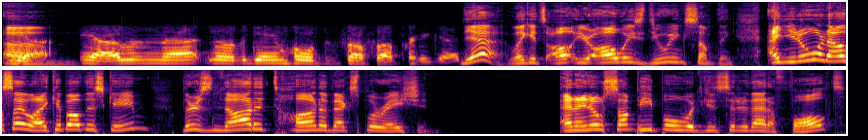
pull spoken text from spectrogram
yeah, Um, yeah. Other than that, no, the game holds itself up pretty good. Yeah, like it's all you're always doing something. And you know what else I like about this game? There's not a ton of exploration. And I know some people would consider that a fault.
